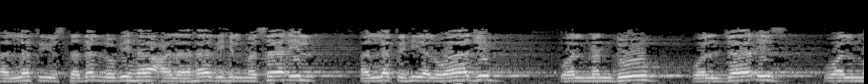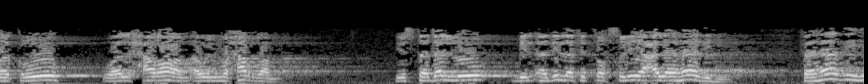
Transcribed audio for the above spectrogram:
التي يستدل بها على هذه المسائل التي هي الواجب والمندوب والجائز والمكروه والحرام أو المحرم يستدل بالأدلة التفصيلية على هذه فهذه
